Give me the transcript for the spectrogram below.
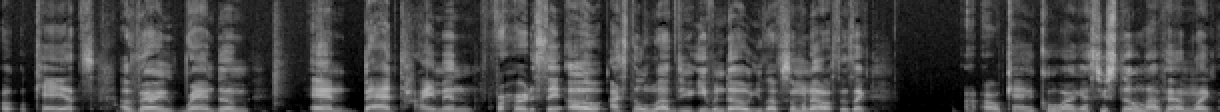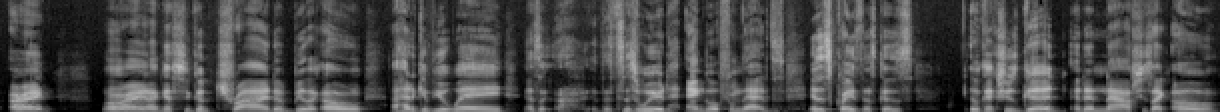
okay, that's a very random and bad timing for her to say, "Oh, I still loved you even though you love someone else." It's like, uh, "Okay, cool. I guess you still love him." Like, all right. All right, I guess you could try to be like, oh, I had to give you away. It's like, uh, it's this weird angle from that. It's, it's craziness because it looked like she was good, and then now she's like, oh,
